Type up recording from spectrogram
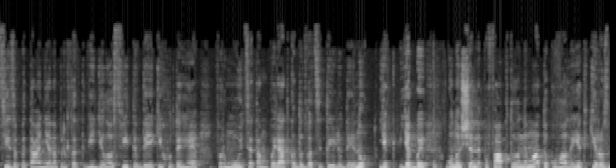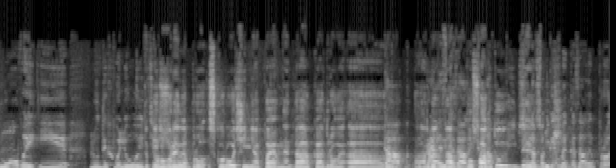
ці запитання. Наприклад, відділи освіти в деяких ОТГ формуються там порядка до 20 людей. Ну, як, якби воно ще не по факту нема такого, але є такі розмови, і люди хвилюються. Тобто говорили про скорочення певне, да, кадрове, а, Так, ви а правильно на, сказали, по що, факту нав- йде що навпаки ми казали про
